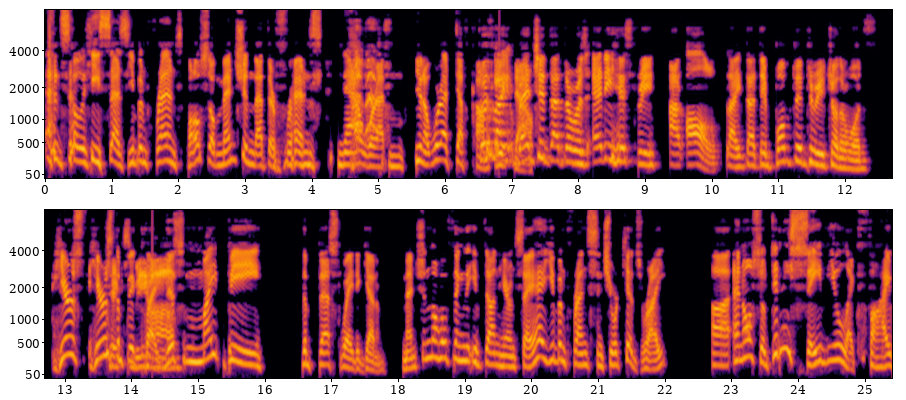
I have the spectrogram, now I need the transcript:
and so he says, "You've been friends." Also, mention that they're friends. Now we're at, you know, we're at DEF CON Just 8 like now. mention that there was any history at all, like that they bumped into each other once. here's here's the big play. off. This might be the best way to get him. Mention the whole thing that you've done here and say, "Hey, you've been friends since you were kids, right?" Uh, and also, didn't he save you like five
